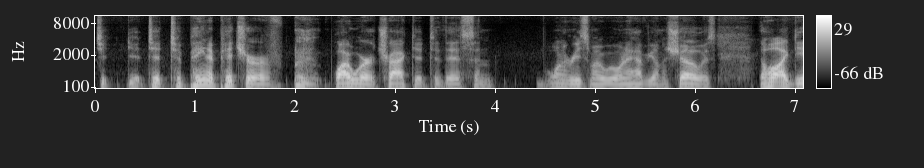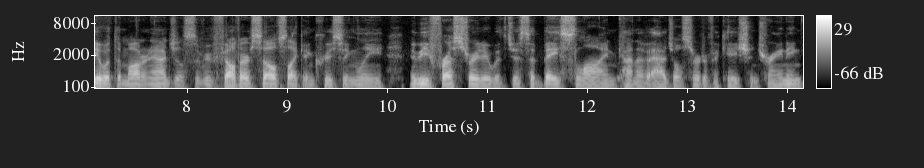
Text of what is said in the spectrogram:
To, to, to paint a picture of why we're attracted to this and one of the reasons why we want to have you on the show is the whole idea with the modern agilists is we felt ourselves like increasingly maybe frustrated with just a baseline kind of agile certification training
